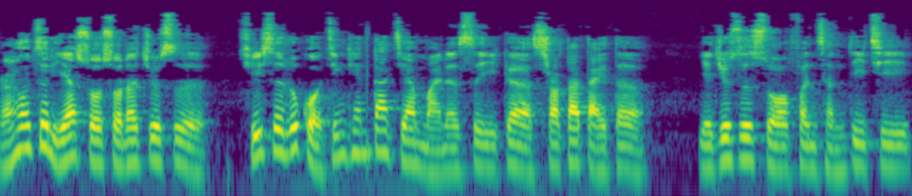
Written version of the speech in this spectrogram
然后这里要说说的就是，其实如果今天大家买的是一个 strata d i t e 也就是说分层地契，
